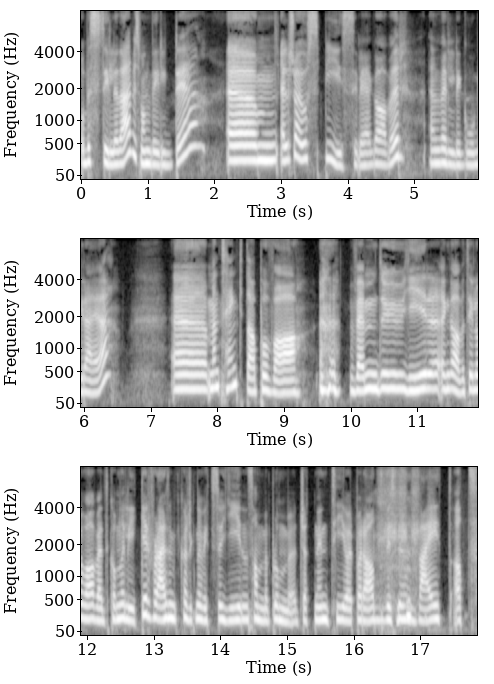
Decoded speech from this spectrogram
og bestille der, hvis man vil det. Um, ellers så er jo spiselige gaver en veldig god greie. Uh, men tenk da på hva hvem du gir en gave til, og hva vedkommende liker. For det er liksom kanskje ikke noe vits å gi den samme plommechutneyen ti år på rad hvis du veit at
